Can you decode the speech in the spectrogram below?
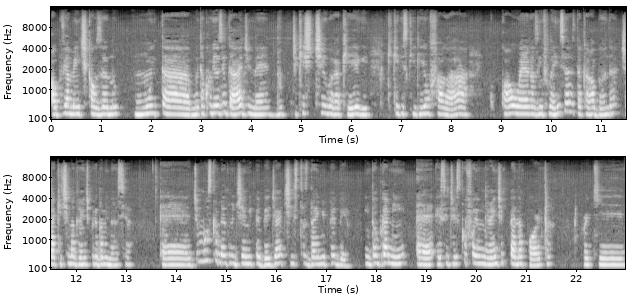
obviamente causando muita muita curiosidade, né? Do, de que estilo era aquele, o que, que eles queriam falar, qual eram as influências daquela banda, já que tinha uma grande predominância é, de música mesmo de MPB, de artistas da MPB. Então, para mim, é, esse disco foi um grande pé na porta, porque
